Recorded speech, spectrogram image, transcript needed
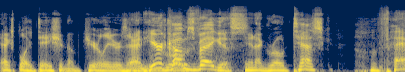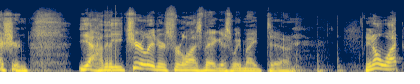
exploitation of cheerleaders. And here gro- comes Vegas in a grotesque fashion. Yeah, the cheerleaders for Las Vegas. We might. Uh, you know what?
